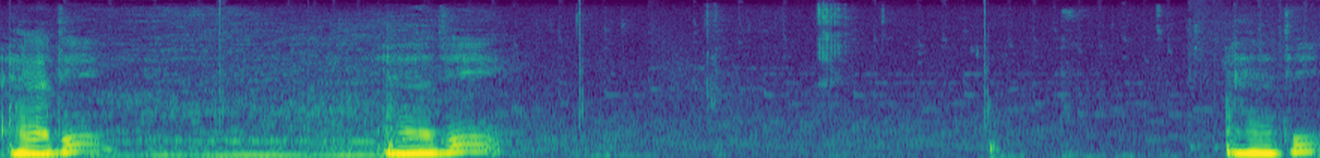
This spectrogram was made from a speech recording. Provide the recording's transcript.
هادي هادي. هادي.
